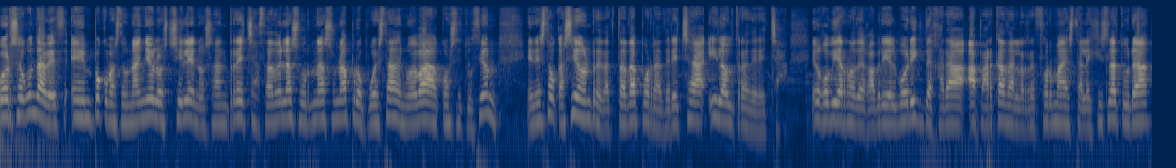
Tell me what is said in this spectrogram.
Por segunda vez en poco más de un año, los chilenos han rechazado en las urnas una propuesta de nueva constitución, en esta ocasión redactada por la derecha y la ultraderecha. El gobierno de Gabriel Boric dejará aparcada la reforma esta legislatura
